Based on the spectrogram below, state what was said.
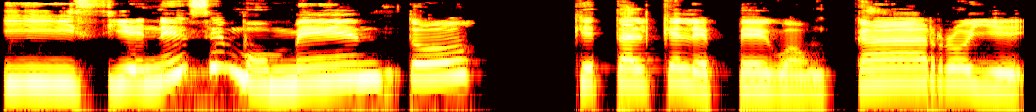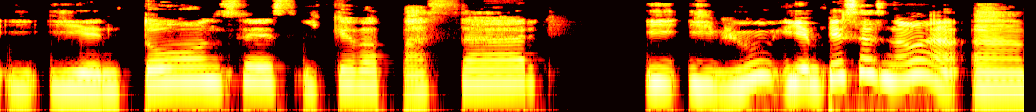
y si en ese momento ¿qué tal que le pego a un carro y, entonces, ¿y qué va a pasar? Y, y, empiezas, ¿no? A,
